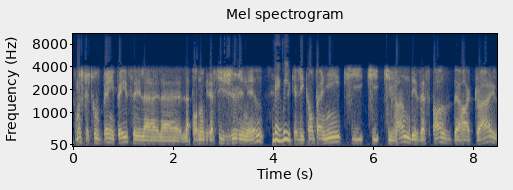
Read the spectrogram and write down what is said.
que moi ce que je trouve bien pire, c'est la, la, la pornographie juvénile. Ben oui. C'est que les compagnies qui, qui, qui vendent des espaces de hard drive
